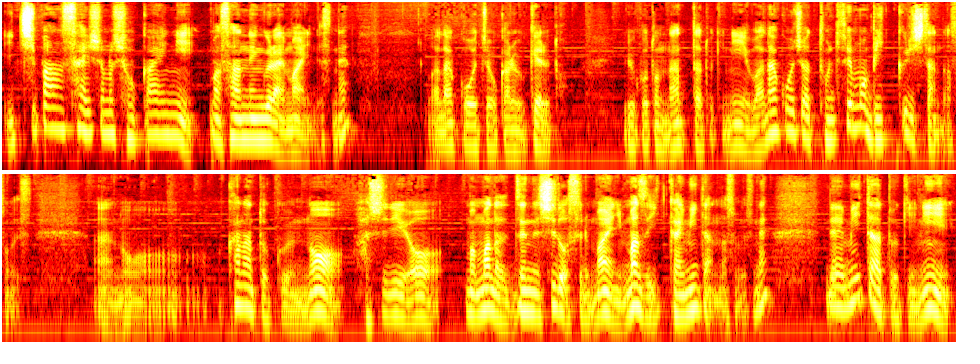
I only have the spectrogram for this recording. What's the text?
一番最初の初回に、まあ、3年ぐらい前にですね和田校長から受けると。いうことになった時に和田校長はとてもびっくりしたんだそうです。あのかなとくんの走りを、まあ、まだ全然指導する前にまず一回見たんだそうですね。で見た時に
